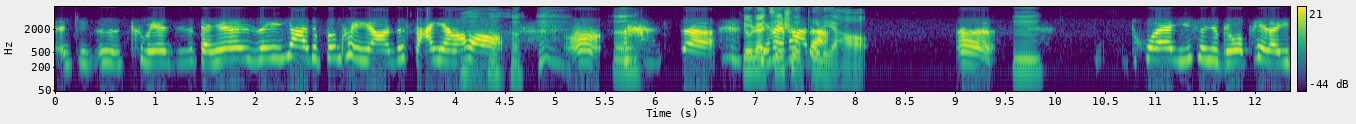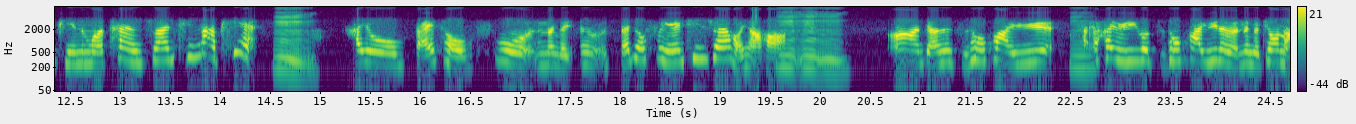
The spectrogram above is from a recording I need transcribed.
呃，就是特别，就是感觉人一下就崩溃一样，就傻眼了哈。嗯，嗯，是啊，有点接受不怕的了。嗯，嗯后来医生就给我配了一瓶那么碳酸氢钠片，嗯还有百草复那个，嗯，百草复原清酸好像哈。嗯嗯嗯啊，讲是止痛化瘀，嗯还还有一个止痛化瘀那个那个胶囊。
